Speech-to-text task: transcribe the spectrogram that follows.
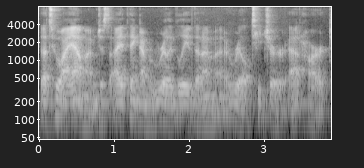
that's who I am. I'm just, I think I really believe that I'm a real teacher at heart.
